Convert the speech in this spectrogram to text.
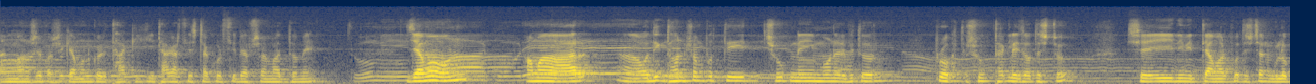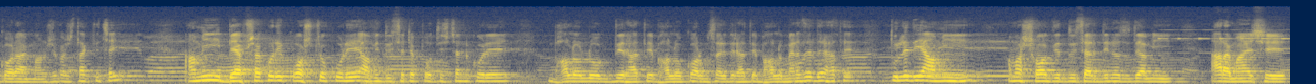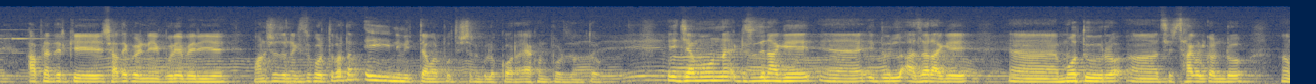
আমি মানুষের পাশে কেমন করে থাকি, কি থাকার চেষ্টা করছি ব্যবসার মাধ্যমে। যেমন আমার অধিক ধন সম্পত্তি সুখ নেই মনের ভিতর প্রকৃত সুখ থাকলেই যথেষ্ট। সেই নিমিত্তে আমার প্রতিষ্ঠানগুলো করা আমি মানুষের পাশে থাকতে চাই। আমি ব্যবসা করে কষ্ট করে আমি দুই চারটা প্রতিষ্ঠান করে ভালো লোকদের হাতে ভালো কর্মচারীদের হাতে ভালো ম্যানেজারদের হাতে তুলে দিয়ে আমি আমার শখ যে দুই চার দিনও যদি আমি আরামায়েসে আপনাদেরকে সাথে করে নিয়ে ঘুরে বেরিয়ে মানুষের জন্য কিছু করতে পারতাম এই নিমিত্তে আমার প্রতিষ্ঠানগুলো করা এখন পর্যন্ত। এই যেমন কিছুদিন আগে ঈদুল আজহার আগে মতুর ছাগলকাণ্ড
